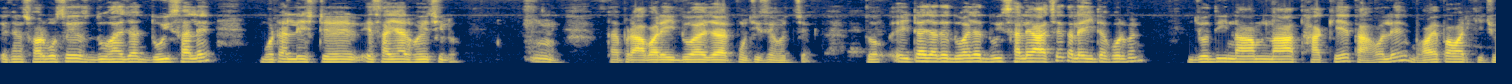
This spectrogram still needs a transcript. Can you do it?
এখানে সর্বশেষ দু দুই সালে ভোটার লিস্টের এসআইআর হয়েছিল। তারপরে আবার এই দু হাজার পঁচিশে হচ্ছে। তো এইটা যাতে দু দুই সালে আছে তাহলে এইটা করবেন। যদি নাম না থাকে তাহলে ভয় পাওয়ার কিছু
